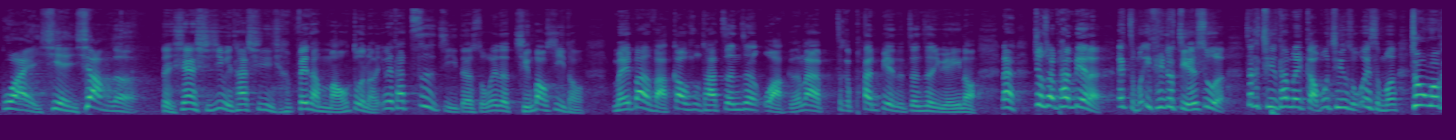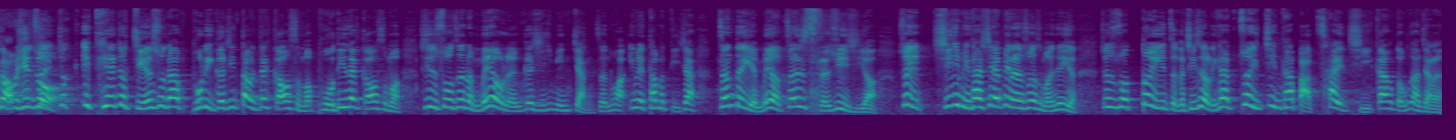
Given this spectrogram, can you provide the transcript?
怪现象了。对，现在习近平他心里非常矛盾了，因为他自己的所谓的情报系统。没办法告诉他真正瓦格纳这个叛变的真正原因哦。那就算叛变了，哎，怎么一天就结束了？这个其实他们也搞不清楚为什么中国搞不清楚，就一天就结束。那普里戈金到底在搞什么？普丁在搞什么？其实说真的，没有人跟习近平讲真话，因为他们底下真的也没有真实的讯息哦。所以习近平他现在变成说什么这个，就是说对于整个情势，你看最近他把蔡奇刚刚董事长讲了，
